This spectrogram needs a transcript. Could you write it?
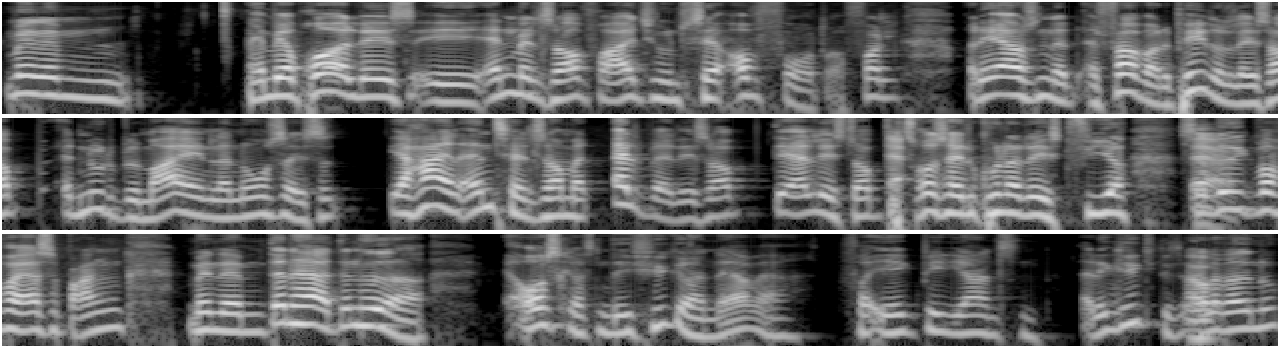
Men øhm, jamen, jeg prøver at læse øh, anmeldelser op fra iTunes til at opfordre folk. Og det er jo sådan, at, at før var det Peter, der læste op, at nu er det blevet mig af en eller anden årsag. Så jeg har en antagelse om, at alt, hvad jeg læser op, det er læst op, på trods af, at du kun har læst fire. Så jeg Ja. ved ikke, hvorfor jeg er så bange. Men øhm, den her, den hedder, overskriften, det er hygge og nærvær fra Erik B. Jørgensen. Er det ikke hyggeligt allerede nu?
